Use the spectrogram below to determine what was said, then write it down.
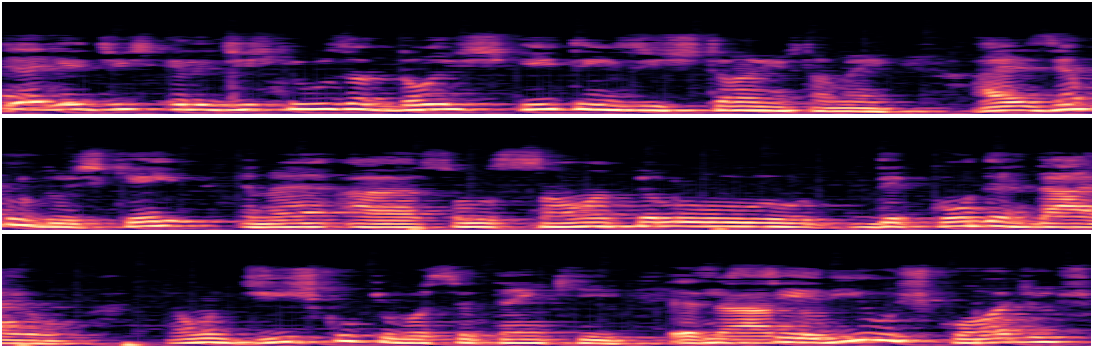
E aí ele diz, ele diz que usa dois itens estranhos também. A exemplo do escape, né, a solução é pelo decoder dial. É um disco que você tem que Exato. inserir os códigos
